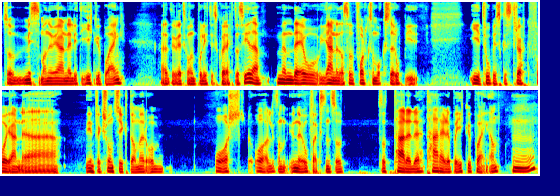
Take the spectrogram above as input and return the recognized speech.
så mister man jo gjerne litt IQ-poeng. Jeg vet ikke om det er politisk korrekt å si det, men det er jo gjerne altså, folk som vokser opp i, i tropiske strøk, får gjerne infeksjonssykdommer, og, og, og liksom under oppveksten så, så tærer, det, tærer det på IQ-poengene. mm.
